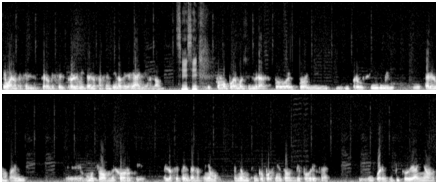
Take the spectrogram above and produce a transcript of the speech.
que bueno, que es el, creo que es el problemita de los argentinos desde años, ¿no? Sí, sí. cómo podemos equilibrar todo esto y, producir y, estar en un país eh, mucho mejor que en los 70 no teníamos teníamos un 5% de pobreza y en cuarenta y pico de años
